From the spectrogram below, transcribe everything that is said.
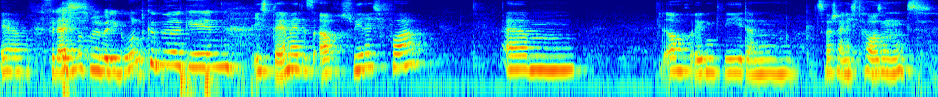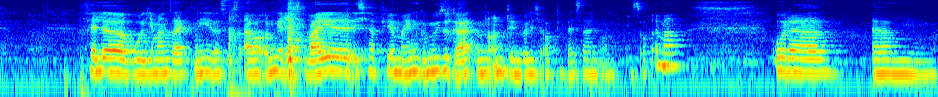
Ja. Vielleicht ich, muss man über die Grundgebühr gehen. Ich stelle mir das auch schwierig vor. Ähm, auch irgendwie, dann gibt es wahrscheinlich tausend Fälle, wo jemand sagt, nee, das ist aber ungerecht, weil ich habe hier meinen Gemüsegarten und den will ich auch bewässern und was auch immer. Oder ähm,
